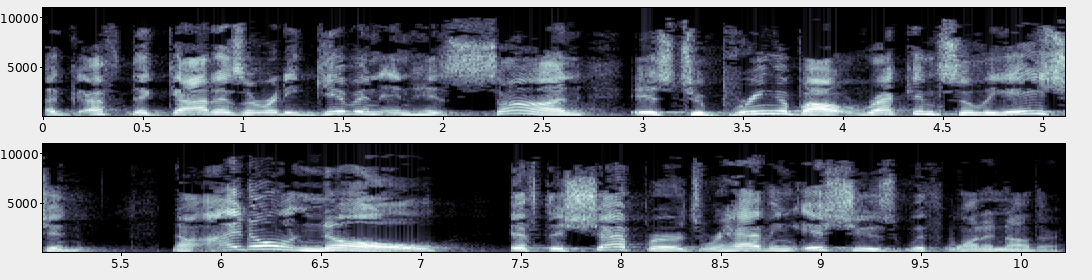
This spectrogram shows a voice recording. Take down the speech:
a gift that God has already given in His Son, is to bring about reconciliation. Now, I don't know if the shepherds were having issues with one another,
